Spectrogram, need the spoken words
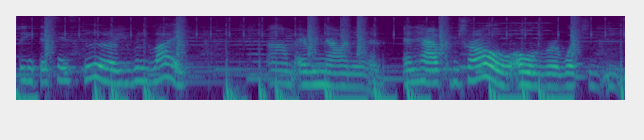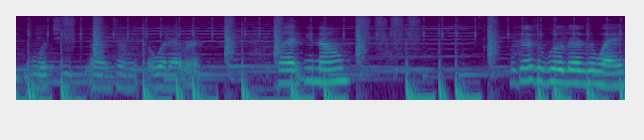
think that taste good or you really like um, every now and then and have control over what you eat and what you uh, drink or whatever. But you know, but there's a will, there's a way.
